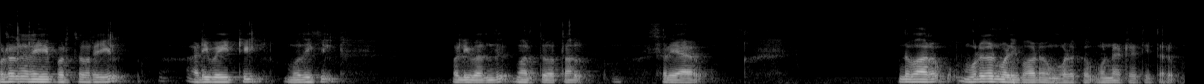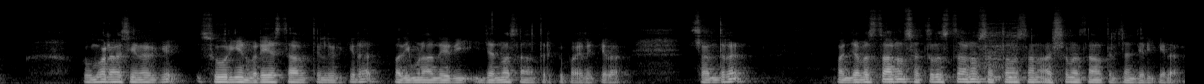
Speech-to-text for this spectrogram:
உடல்நிலையை பொறுத்தவரையில் அடிவயிற்றில் முதுகில் வலி வந்து மருத்துவத்தால் சரியாகும். இந்த வாரம் முருகன் வழிபாடு உங்களுக்கு முன்னேற்றத்தை தரும். கும்பராசினருக்கு சூரியன் விரயஸ்தானத்தில் இருக்கிறார். பதிமூணாம் தேதி ஜென்மஸ்தானத்திற்கு பயணிக்கிறார். சந்திரன் பஞ்சமஸ்தானம் சத்துருஸ்தானம் சப்தமஸ்தானம் அஷ்டமஸ்தானத்தில் சஞ்சரிக்கிறார்.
